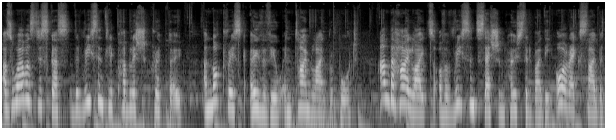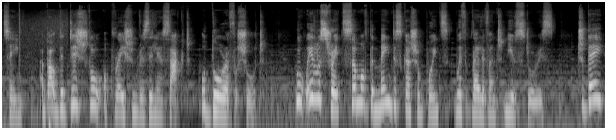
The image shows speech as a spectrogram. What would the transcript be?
as well as discuss the recently published crypto an op risk overview and timeline report, and the highlights of a recent session hosted by the ORX Cyber team about the Digital Operation Resilience Act, or DORA for short. We'll illustrate some of the main discussion points with relevant news stories. Today,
